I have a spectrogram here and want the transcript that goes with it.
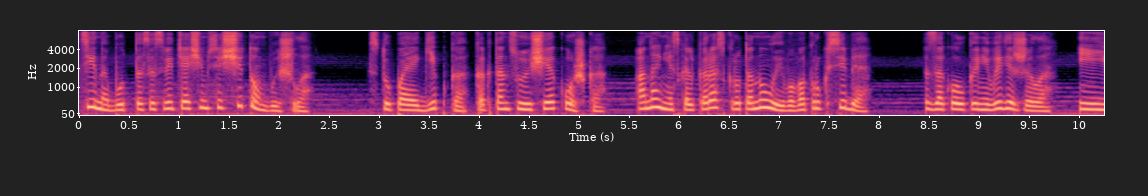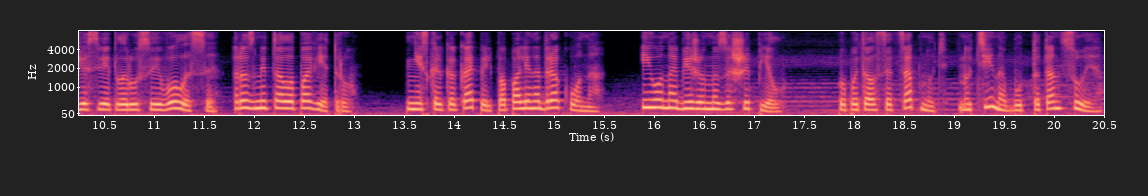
Тина будто со светящимся щитом вышла. Ступая гибко, как танцующая кошка, она несколько раз крутанула его вокруг себя – Заколка не выдержала, и ее светло-русые волосы разметала по ветру. Несколько капель попали на дракона, и он обиженно зашипел. Попытался цапнуть, но Тина, будто танцуя,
